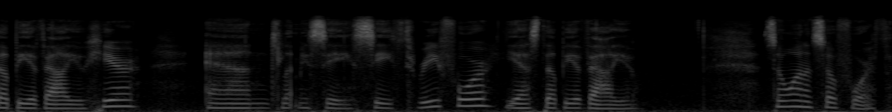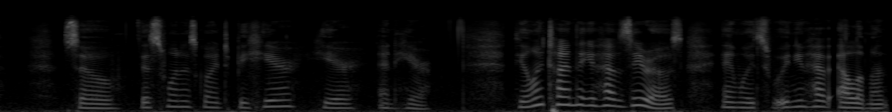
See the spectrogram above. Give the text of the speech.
there'll be a value here, and let me see, C3, 4, yes, there'll be a value. So on and so forth. So this one is going to be here, here, and here. The only time that you have zeros, and when you have elements,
